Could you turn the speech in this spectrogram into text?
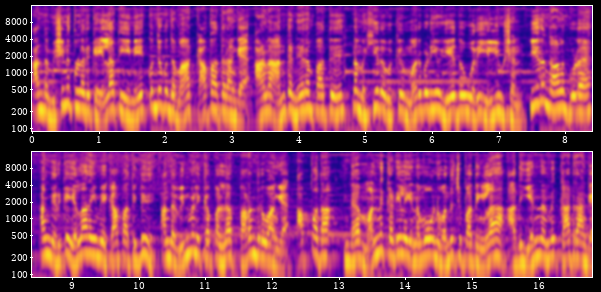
அந்த மிஷினுக்குள்ள இருக்க எல்லாத்தையுமே கொஞ்சம் கொஞ்சமா காப்பாத்துறாங்க. ஆனா அந்த நேரம் பார்த்து நம்ம ஹீரோவுக்கு மறுபடியும் ஏதோ ஒரு இல்யூஷன் இருந்தாலும் கூட அங்க இருக்க எல்லாரையுமே காப்பாத்திட்டு அந்த விண்வெளி கப்பல்ல பறந்துருவாங்க. அப்பதான் இந்த மண்ணுக்கடியில என்னமோ ஒண்ணு வந்துச்சு பாத்தீங்களா? அது என்னன்னு காட்டுறாங்க.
